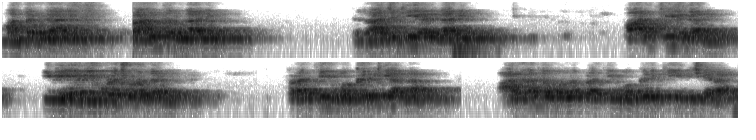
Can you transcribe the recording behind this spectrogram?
మతం కానీ ప్రాంతం కానీ రాజకీయాలు కానీ పార్టీలు కానీ ఇవేవి కూడా చూడదండి ప్రతి ఒక్కరికి అన్నారు. అర్హత ఉన్న ప్రతి ఒక్కరికి ఇది చేరాలి.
